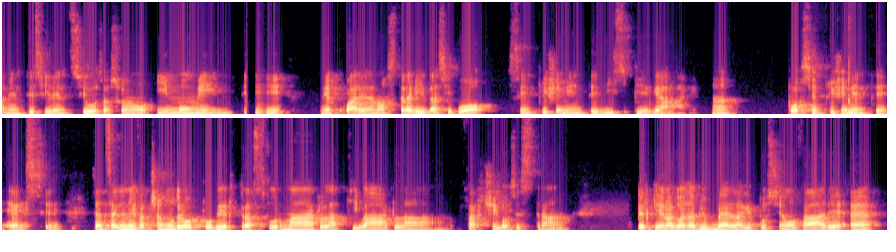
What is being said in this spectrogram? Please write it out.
mente silenziosa sono i momenti nel quale la nostra vita si può semplicemente dispiegare, eh? può semplicemente essere, senza che noi facciamo troppo per trasformarla, attivarla, farci cose strane. Perché la cosa più bella che possiamo fare è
